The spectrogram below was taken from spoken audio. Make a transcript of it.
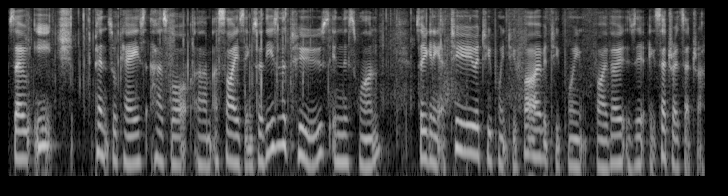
So each pencil case has got um, a sizing. So these are the twos in this one. So you're going to get a 2, a 2.25, a 2.50, etc., etc.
